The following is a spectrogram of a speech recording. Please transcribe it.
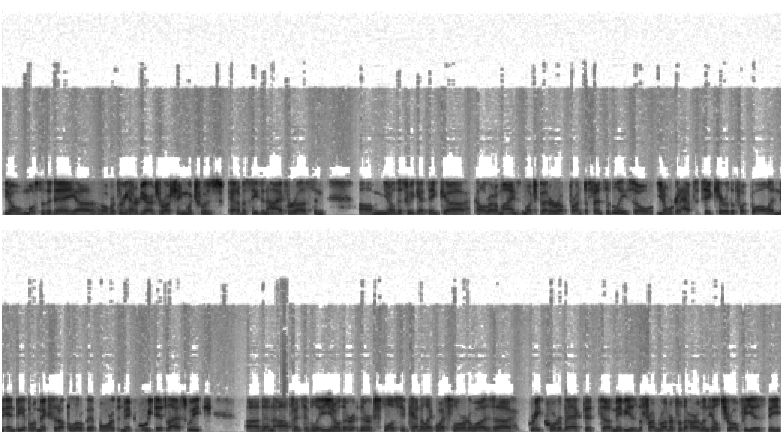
you know, most of the day, uh, over 300 yards rushing, which was kind of a season high for us. And um, you know, this week I think uh, Colorado Mines much better up front defensively. So you know, we're going to have to take care of the football and, and be able to mix it up a little bit more than maybe what we did last week. Uh, then offensively, you know they're they're explosive, kind of like West Florida was. Uh, great quarterback that uh, maybe is the front runner for the Harlan Hill Trophy is the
